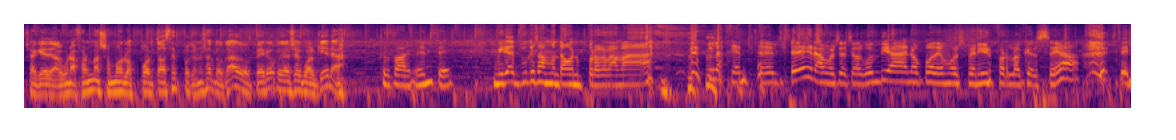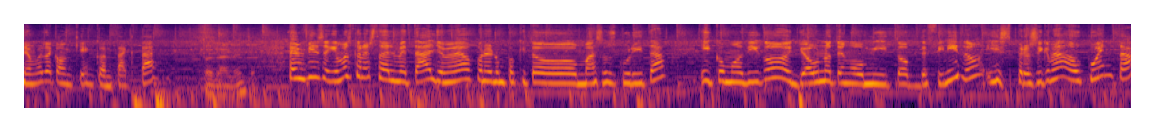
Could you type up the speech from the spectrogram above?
O sea que de alguna forma somos los portavoces porque nos ha tocado, pero puede ser cualquiera. Totalmente. Mira tú que se han montado un programa la gente del Telegram. O sea, si algún día no podemos venir por lo que sea, tenemos con quién contactar. Totalmente. En fin, seguimos con esto del metal. Yo me voy a poner un poquito más oscurita. Y como digo, yo aún no tengo mi top definido, y, pero sí que me he dado cuenta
